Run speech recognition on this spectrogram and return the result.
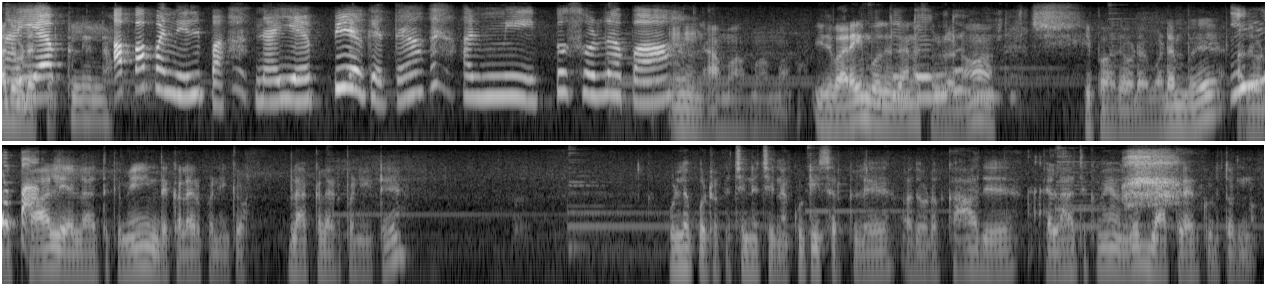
அதோட சர்க்கிள் எல்லாம். அப்பா பண்ணிருப்பா நான் எப்படி கேட்டேன் அது நீ இப்போ சொல்லப்பா. ம் ஆமாம் ஆமாம் ஆமாம் இது வரையும் போது தானே சொல்லணும். இப்போ அதோட உடம்பு அதோட கால் எல்லாத்துக்குமே இந்த கலர் பண்ணிக்கோ. Black கலர் பண்ணிவிட்டு உள்ளே போட்டிருக்க சின்ன சின்ன குட்டி சர்க்கிள் அதோட காது எல்லாத்துக்குமே வந்து Black கலர் கொடுத்துடணும்.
